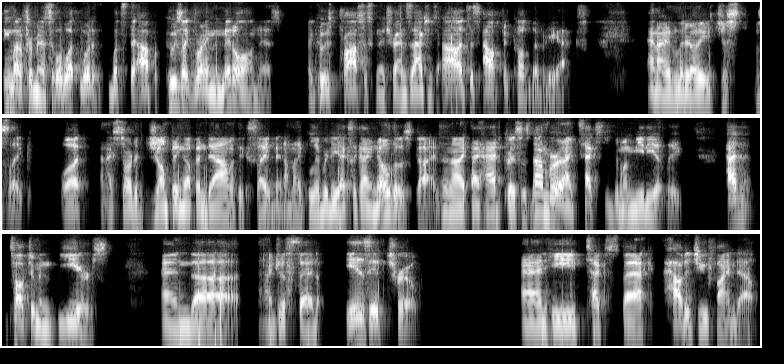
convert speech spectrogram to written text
think about it for a minute. Well, what what what's the op- who's like running the middle on this? Like, who's processing the transactions? Oh, it's this outfit called Liberty X. And I literally just was like, what? And I started jumping up and down with excitement. I'm like, Liberty X, like I know those guys. And I, I had Chris's number and I texted him immediately. Hadn't talked to him in years. And uh, and I just said, is it true? And he texts back, how did you find out?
